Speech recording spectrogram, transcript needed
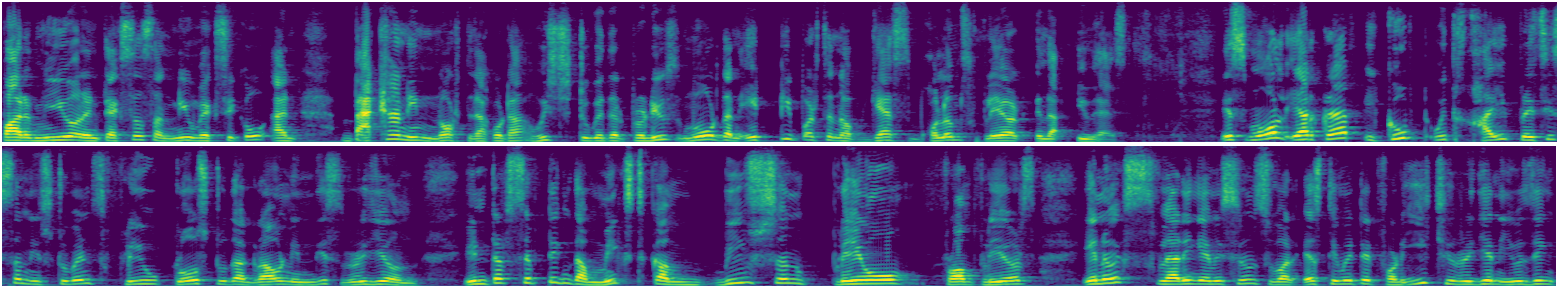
Permian in Texas and New Mexico and Bakken in North Dakota, which together produce more than 80% of gas volumes flared in the US. A small aircraft equipped with high precision instruments flew close to the ground in this region, intercepting the mixed combustion plume from flares. NOx flaring emissions were estimated for each region using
